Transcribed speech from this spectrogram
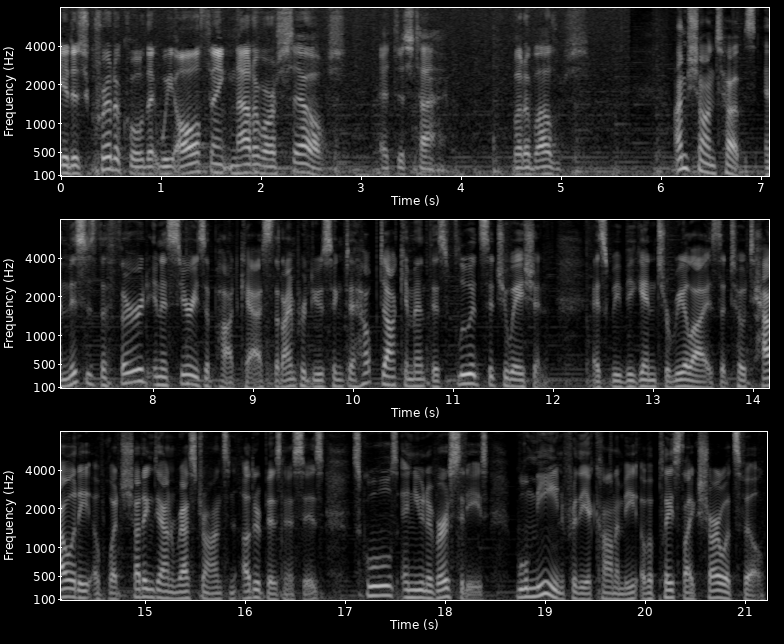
It is critical that we all think not of ourselves at this time, but of others. I'm Sean Tubbs, and this is the third in a series of podcasts that I'm producing to help document this fluid situation as we begin to realize the totality of what shutting down restaurants and other businesses, schools, and universities will mean for the economy of a place like Charlottesville.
